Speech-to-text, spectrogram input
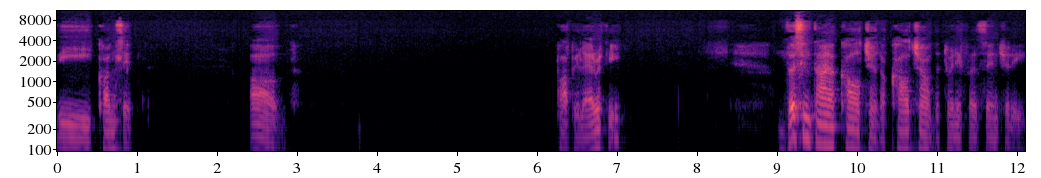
the concept of popularity. This entire culture, the culture of the 21st century,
